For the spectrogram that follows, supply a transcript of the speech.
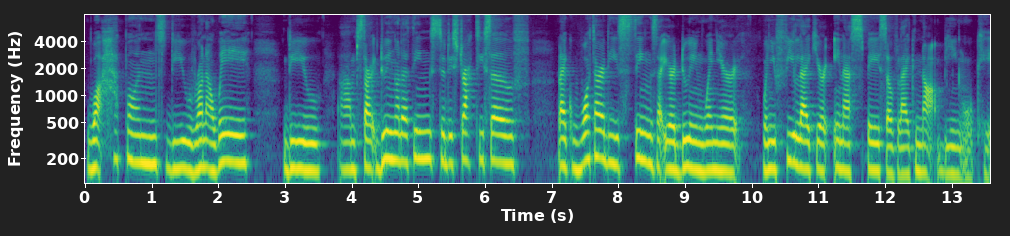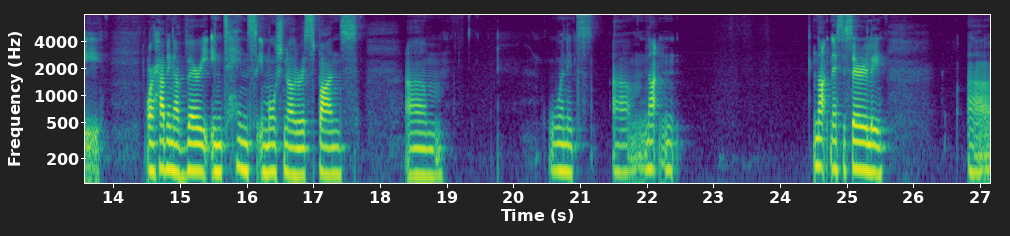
what happens? Do you run away? Do you um, start doing other things to distract yourself? Like, what are these things that you're doing when you're when you feel like you're in a space of like not being okay or having a very intense emotional response um, when it's um, not not necessarily uh,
